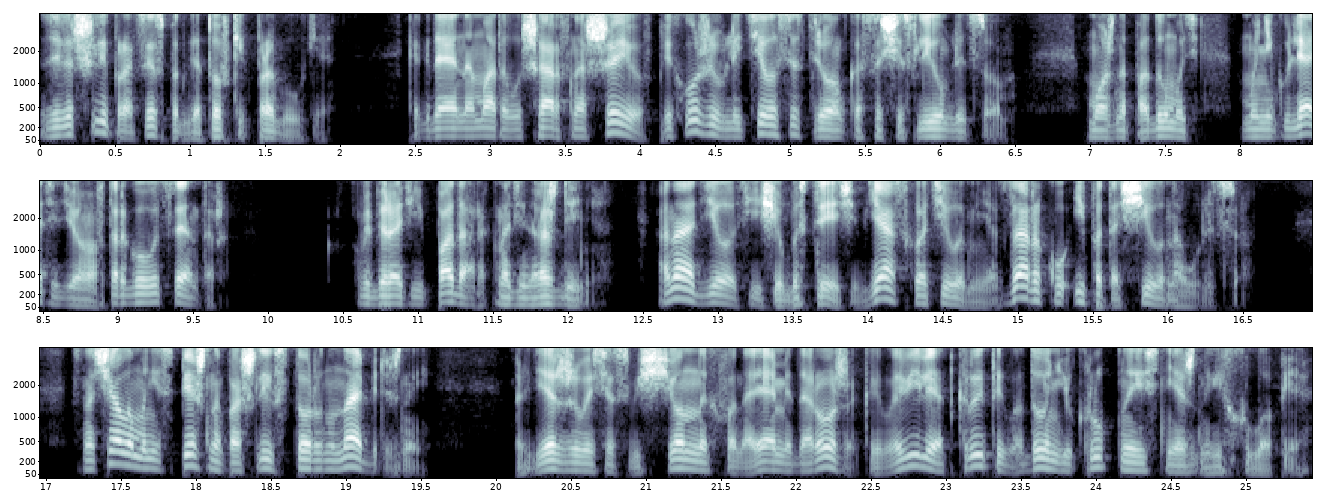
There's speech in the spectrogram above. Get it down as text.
завершили процесс подготовки к прогулке. Когда я наматывал шарф на шею, в прихожую влетела сестренка со счастливым лицом. Можно подумать, мы не гулять идем, а в торговый центр. Выбирать ей подарок на день рождения. Она оделась еще быстрее, чем я, схватила меня за руку и потащила на улицу. Сначала мы неспешно пошли в сторону набережной, придерживаясь освещенных фонарями дорожек, и ловили открытой ладонью крупные снежные хлопья.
